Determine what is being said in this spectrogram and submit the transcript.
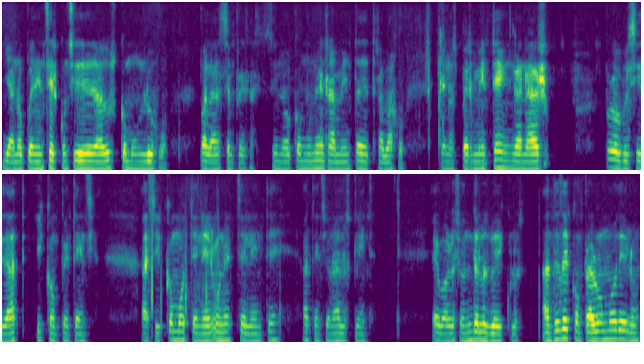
ya no pueden ser considerados como un lujo para las empresas, sino como una herramienta de trabajo que nos permite ganar publicidad y competencia, así como tener una excelente atención a los clientes. Evaluación de los vehículos. Antes de comprar un modelo,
